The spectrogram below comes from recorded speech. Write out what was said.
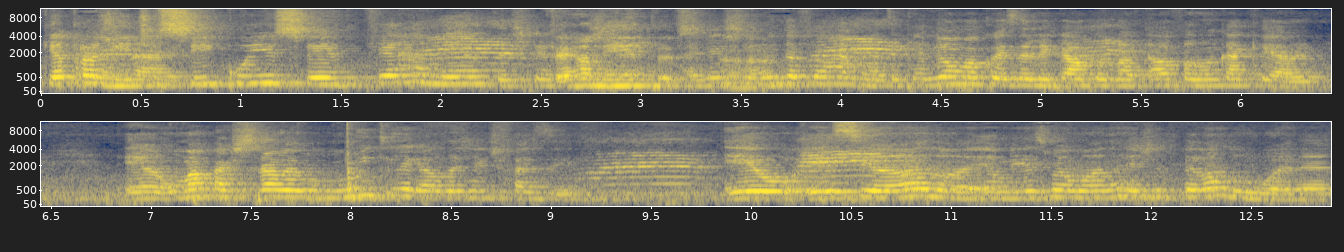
que é para a gente se conhecer. Ferramentas. Que a ferramentas. Gente, a gente uhum. tem muita ferramenta. Quer ver uma coisa legal que eu estava falando com a Carrie? É, o mapa astral é muito legal da gente fazer. Eu, esse ano, eu mesmo é um ano regido pela Lua, né?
